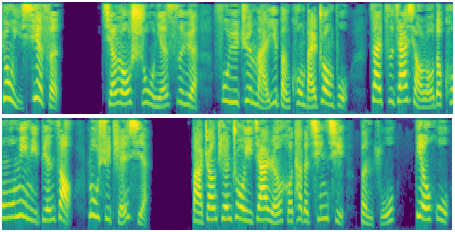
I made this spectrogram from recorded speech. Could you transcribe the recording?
用以泄愤。乾隆十五年四月，傅玉俊买一本空白状簿，在自家小楼的空屋秘密编造，陆续填写，把张天仲一家人和他的亲戚、本族、佃户、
